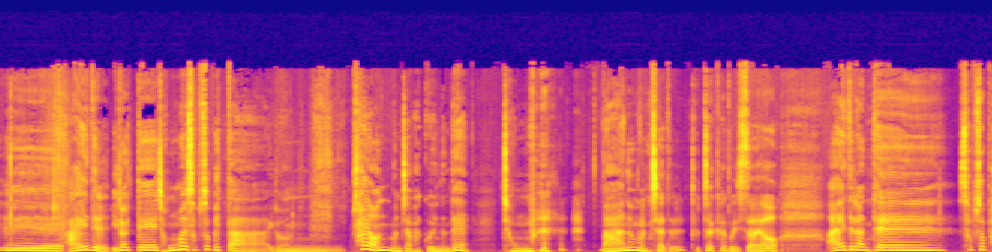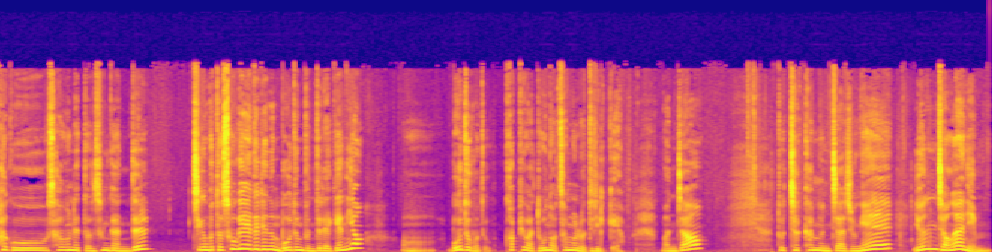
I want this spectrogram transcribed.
예, 아이들 이럴 때 정말 섭섭했다 이런 사연 문자 받고 있는데 정말 많은 문자들 도착하고 있어요. 아이들한테 섭섭하고 서운했던 순간들 지금부터 소개해드리는 모든 분들에게는요, 어, 모두 모두 커피와 도넛 선물로 드릴게요. 먼저, 도착한 문자 중에 윤정아님,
